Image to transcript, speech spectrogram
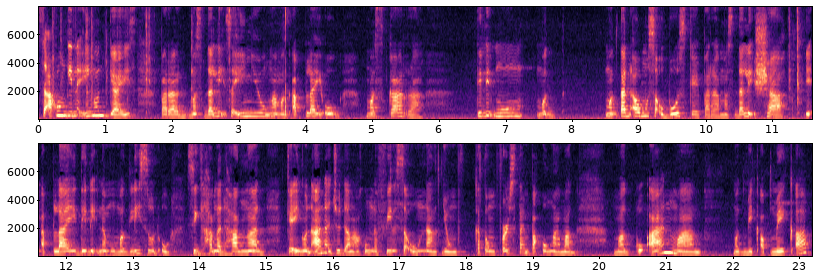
Sa akong ginaingon guys, para mas dali sa inyo nga mag-apply og mascara, dili mo mag magtan-aw mo sa ubos kay para mas dali siya i-apply dili na mo maglisod og sighangad-hangad kay ingon ana jud ang akong na feel sa unang yung katong first time pa ko nga mag magkuan, mag mag makeup makeup.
